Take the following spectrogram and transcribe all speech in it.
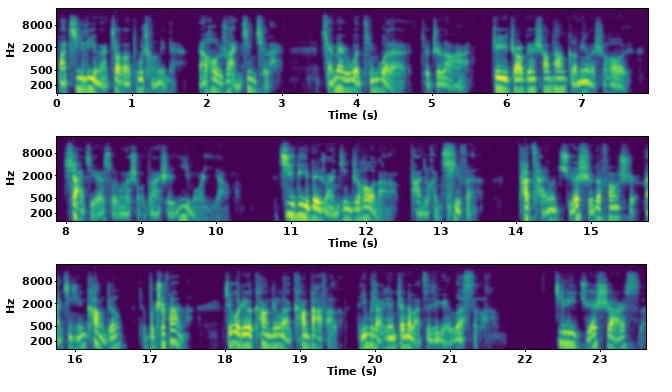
把季历呢叫到都城里面，然后软禁起来。前面如果听过的就知道啊，这一招跟商汤革命的时候夏桀所用的手段是一模一样的。季历被软禁之后呢，他就很气愤，他采用绝食的方式来进行抗争，就不吃饭了。结果这个抗争啊，抗大发了，一不小心真的把自己给饿死了。季历绝食而死，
